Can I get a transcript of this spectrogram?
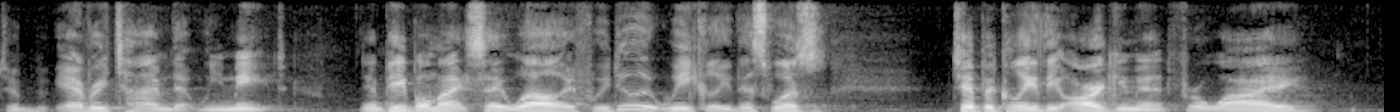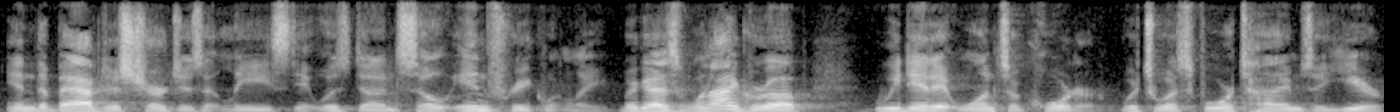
to every time that we meet. And people might say, well, if we do it weekly, this was typically the argument for why, in the Baptist churches at least, it was done so infrequently. Because when I grew up, we did it once a quarter, which was four times a year.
